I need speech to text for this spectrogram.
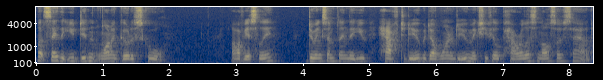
let's say that you didn't want to go to school. Obviously, doing something that you have to do but don't want to do makes you feel powerless and also sad.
